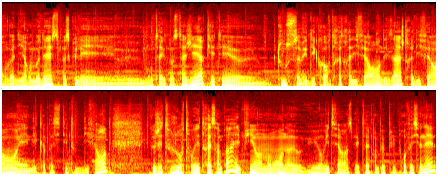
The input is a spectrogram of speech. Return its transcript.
on va dire, modestes parce que les euh, montés avec nos stagiaires, qui étaient euh, tous avec des corps très très différents, des âges très différents et des capacités toutes différentes, que j'ai toujours trouvé très sympa. Et puis à un moment, on a eu envie de faire un spectacle un peu plus professionnel.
